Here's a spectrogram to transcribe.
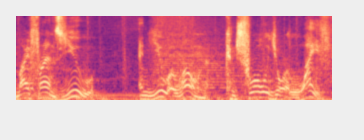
My friends, you and you alone control your life.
